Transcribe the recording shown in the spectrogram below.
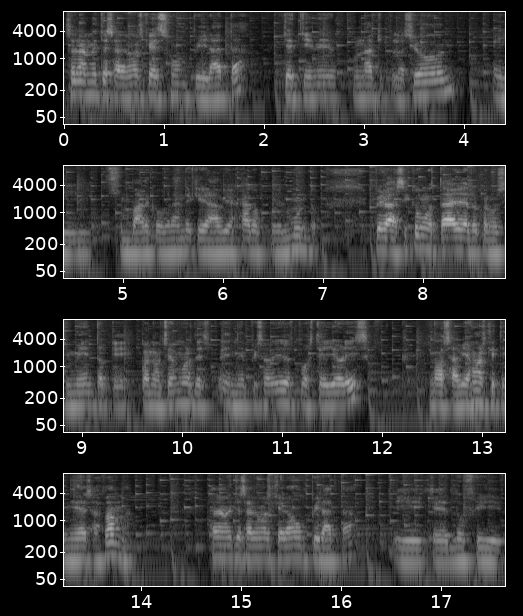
Solamente sabemos que es un pirata que tiene una tripulación y es un barco grande que ha viajado por el mundo. Pero así como tal el reconocimiento que conocemos en episodios posteriores, no sabíamos que tenía esa fama. Solamente sabemos que era un pirata y que Luffy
